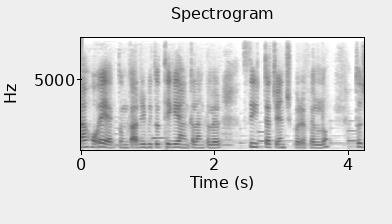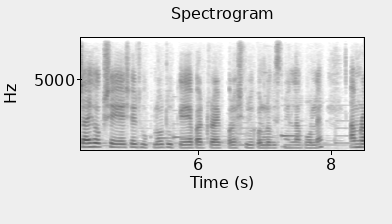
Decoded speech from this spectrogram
না হয়ে একদম গাড়ির ভিতর থেকে আঙ্কেল আঙ্কেলের সিটটা চেঞ্জ করে ফেলল। তো যাই হোক, সে এসে ঢুকলো, ঢুকে এবার ড্রাইভ করা শুরু করল বিসমিল্লা বলে। আমরা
